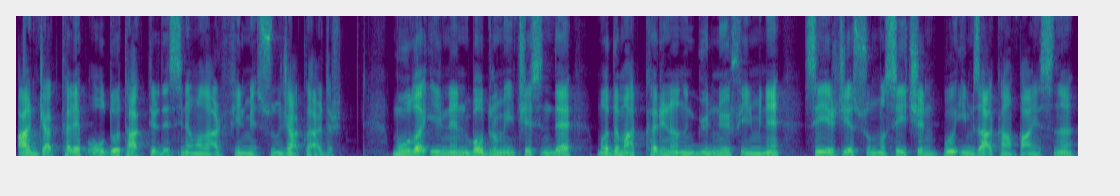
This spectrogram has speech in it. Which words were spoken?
ancak talep olduğu takdirde sinemalar filmi sunacaklardır. Muğla ilinin Bodrum ilçesinde Madımak Karina'nın günlüğü filmini seyirciye sunması için bu imza kampanyasını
